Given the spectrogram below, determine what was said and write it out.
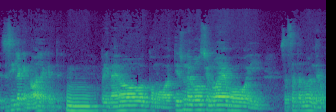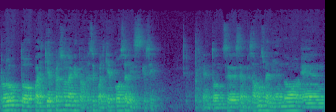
es decirle que no a la gente. Mm. Primero, como tienes un negocio nuevo y estás tratando de vender un producto, cualquier persona que te ofrece cualquier cosa le dices que sí. Entonces empezamos vendiendo en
